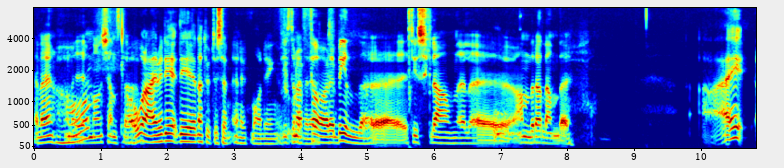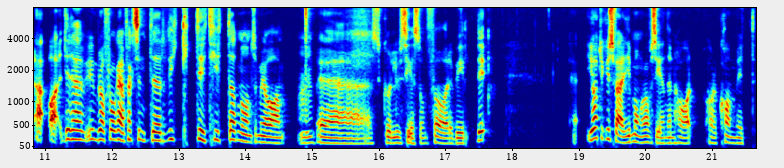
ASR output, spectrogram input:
Eller? Har ni Ja. någon känsla? Ja, nej, men det, det är naturligtvis en, en utmaning. Finns det några förebilder eh, i Tyskland eller andra länder? Nej, det där är en bra fråga. Jag har faktiskt inte riktigt hittat någon som jag Mm. eh, skulle se som förebild. Det, jag tycker Sverige i många avseenden har, har kommit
